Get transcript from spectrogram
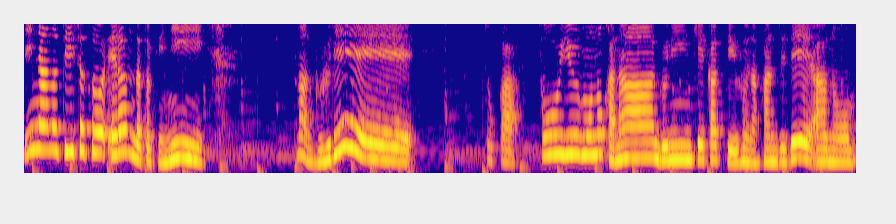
インナーの T シャツを選んだ時にまあグレーとかそういうものかなグリーン系かっていう風な感じであの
